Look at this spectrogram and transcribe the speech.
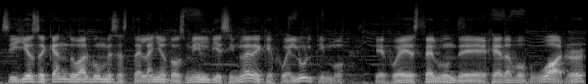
siguió sacando álbumes hasta el año 2019, que fue el último, que fue este álbum de Head Above Water,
